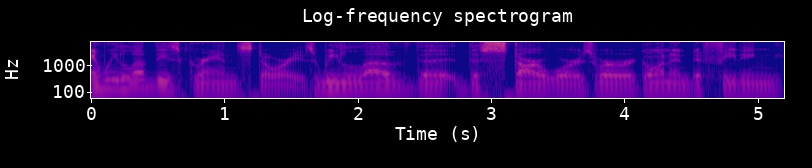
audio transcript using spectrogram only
And we love these grand stories. We love the, the Star Wars where we're going and defeating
